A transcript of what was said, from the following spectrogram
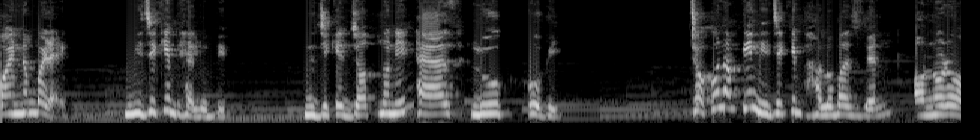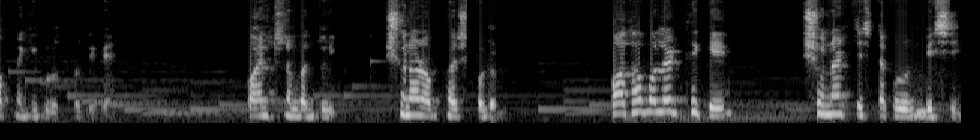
পয়েন্ট নাম্বার এক, নিজেকে ভ্যালু দিন। নিজেকে যত্ন নিন। হ্যাজ লুক হবি যখন আপনি নিজেকে ভালোবাসবেন, অন্যরাও আপনাকে গুরুত্ব দিবে। পয়েন্ট নাম্বার দুই, শোনার অভ্যাস করুন। কথা বলার থেকে শোনার চেষ্টা করুন বেশি।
